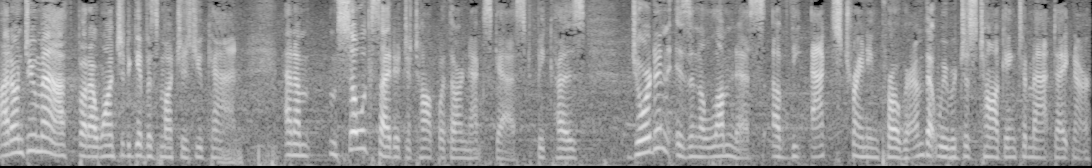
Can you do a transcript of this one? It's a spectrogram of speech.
I don't do math, but I want you to give as much as you can. And I'm, I'm so excited to talk with our next guest because Jordan is an alumnus of the ACTS training program that we were just talking to Matt Deitner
